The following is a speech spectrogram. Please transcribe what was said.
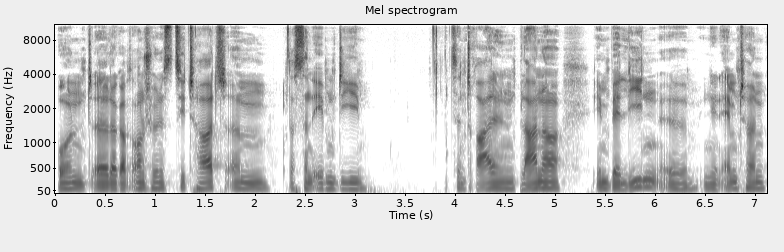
Und äh, da gab es auch ein schönes Zitat, ähm, dass dann eben die zentralen Planer in Berlin, äh, in den Ämtern,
